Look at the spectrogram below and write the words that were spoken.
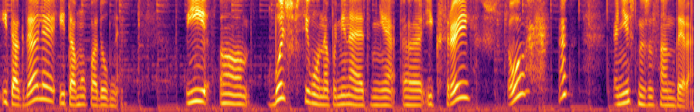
и так далее и тому подобное. И э, больше всего напоминает мне э, X-Ray, что, конечно же, Sandero.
